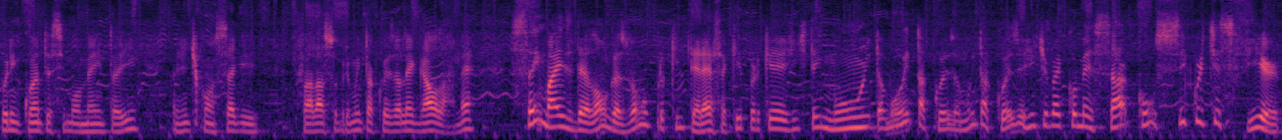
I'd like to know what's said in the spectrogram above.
por enquanto, esse momento aí. A gente consegue falar sobre muita coisa legal lá, né? Sem mais delongas, vamos para o que interessa aqui, porque a gente tem muita, muita coisa, muita coisa. E a gente vai começar com o Secret Sphere.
